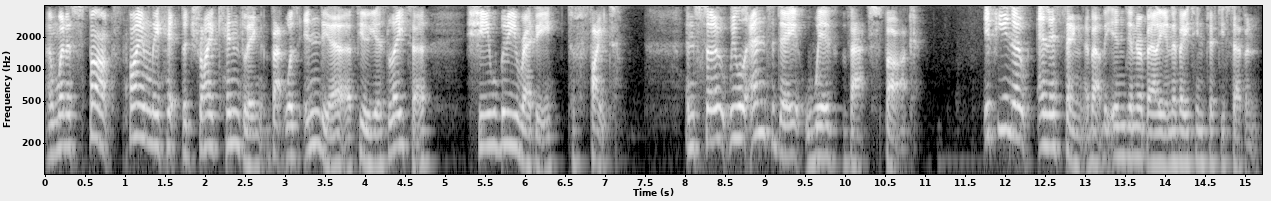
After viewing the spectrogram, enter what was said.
and when a spark finally hit the dry kindling that was India a few years later, she will be ready to fight. And so we will end today with that spark. If you know anything about the Indian Rebellion of 1857,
